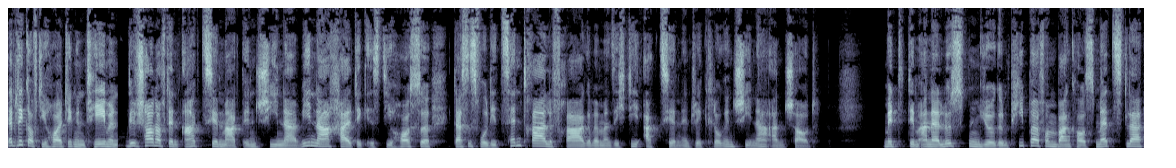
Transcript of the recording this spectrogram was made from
Der Blick auf die heutigen Themen. Wir schauen auf den Aktienmarkt in China. Wie nachhaltig ist die Hosse? Das ist wohl die zentrale Frage, wenn man sich die Aktienentwicklung in China anschaut. Mit dem Analysten Jürgen Pieper vom Bankhaus Metzler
